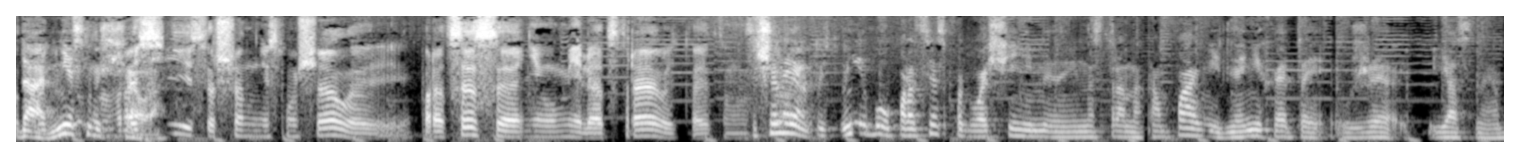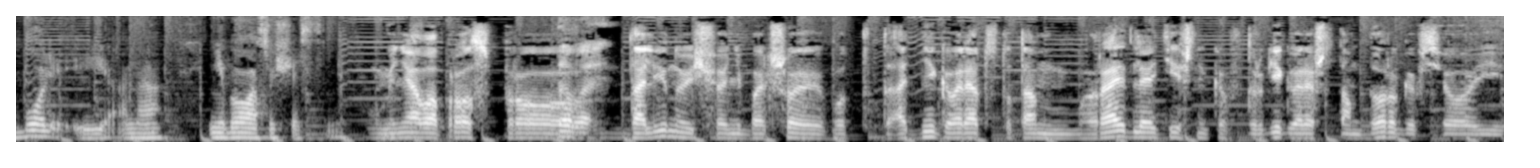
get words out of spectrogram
да, не смущало. в России совершенно не смущало, и процессы они умели отстраивать, поэтому... Совершенно верно, то есть у них был процесс поглощения иностранных компаний, для них это уже ясная боль, и она не была существенной. У меня вопрос про Давай. долину еще небольшой. Вот одни говорят, что там рай для айтишников, другие говорят, что там дорого все, и,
